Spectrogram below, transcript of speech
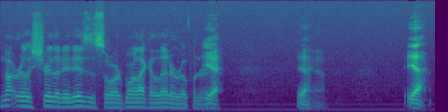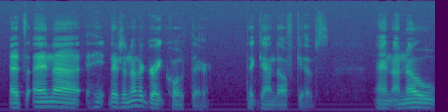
"Not really sure that it is a sword, more like a letter opener"? Yeah, yeah, Yeah. yeah. It's and uh, he, there's another great quote there that Gandalf gives, and I know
